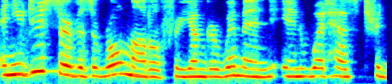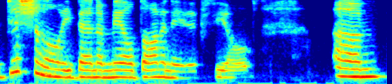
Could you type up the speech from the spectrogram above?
and you do serve as a role model for younger women in what has traditionally been a male dominated field. Um,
